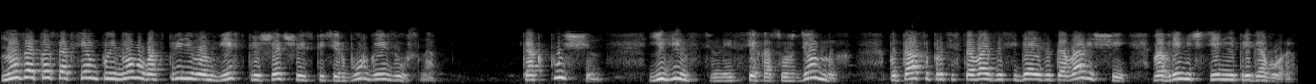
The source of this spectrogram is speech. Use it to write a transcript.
Но зато совсем по-иному воспринял он весть, пришедшую из Петербурга из устно. Как Пущин, единственный из всех осужденных, пытался протестовать за себя и за товарищей во время чтения приговора.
